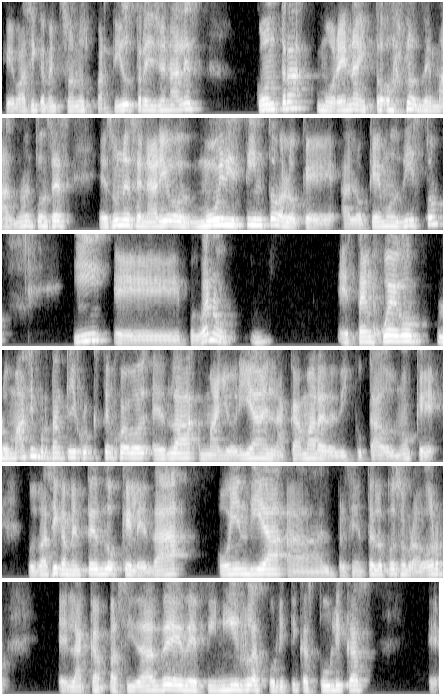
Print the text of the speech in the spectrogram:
que básicamente son los partidos tradicionales, contra Morena y todos los demás, ¿no? Entonces, es un escenario muy distinto a lo que, a lo que hemos visto. Y, eh, pues bueno, está en juego, lo más importante yo creo que está en juego es la mayoría en la Cámara de Diputados, ¿no? Que, pues básicamente es lo que le da hoy en día al presidente López Obrador eh, la capacidad de definir las políticas públicas, eh,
